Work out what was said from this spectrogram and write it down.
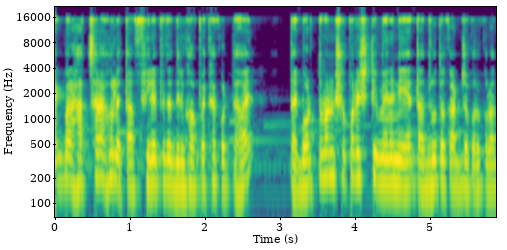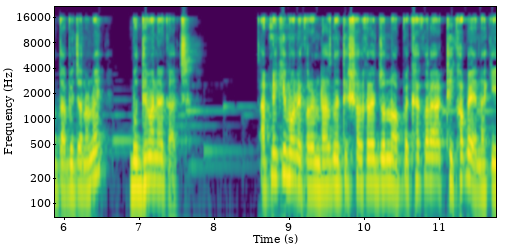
একবার হাতছাড়া হলে তা ফিরে পেতে দীর্ঘ অপেক্ষা করতে হয়। তাই বর্তমান সুপারিশটি মেনে নিয়ে তা দ্রুত কার্যকর করার দাবি জানানোয় বুদ্ধিমানের কাজ। আপনি কি মনে করেন রাজনৈতিক সরকারের জন্য অপেক্ষা করা ঠিক হবে, নাকি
